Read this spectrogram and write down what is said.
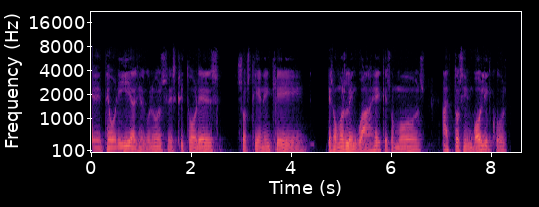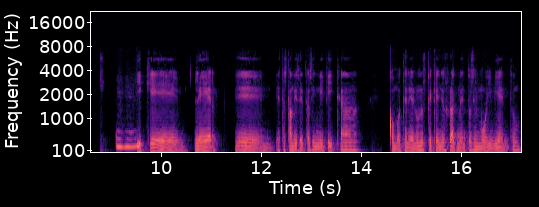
eh, teorías y algunos escritores sostienen que que somos lenguaje, que somos actos simbólicos y que leer eh, estas camisetas significa como tener unos pequeños fragmentos en movimiento,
